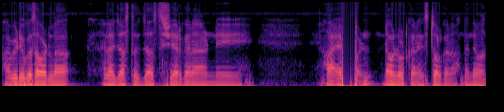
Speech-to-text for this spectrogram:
हा व्हिडिओ कसा वाटला याला जास्तीत जास्त शेअर करा आणि हा ॲप पण डाउनलोड करा इन्स्टॉल करा. धन्यवाद.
